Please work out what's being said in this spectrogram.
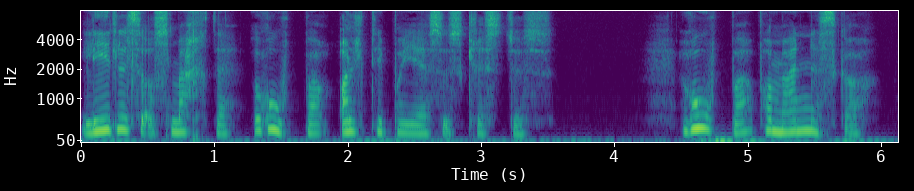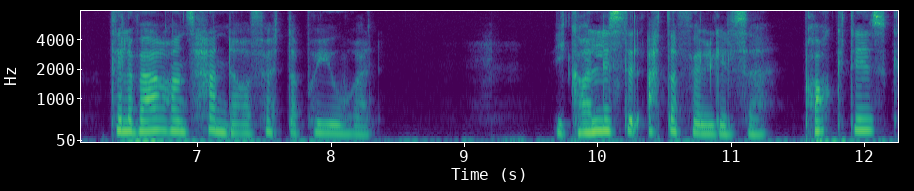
Lidelse og smerte roper alltid på Jesus Kristus, roper på mennesker til å være hans hender og føtter på jorden. Vi kalles til etterfølgelse, praktisk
